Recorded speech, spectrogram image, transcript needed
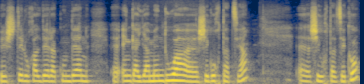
beste lujalde erakundean e, engaiamendua segurtatzea, segurtatzeko.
